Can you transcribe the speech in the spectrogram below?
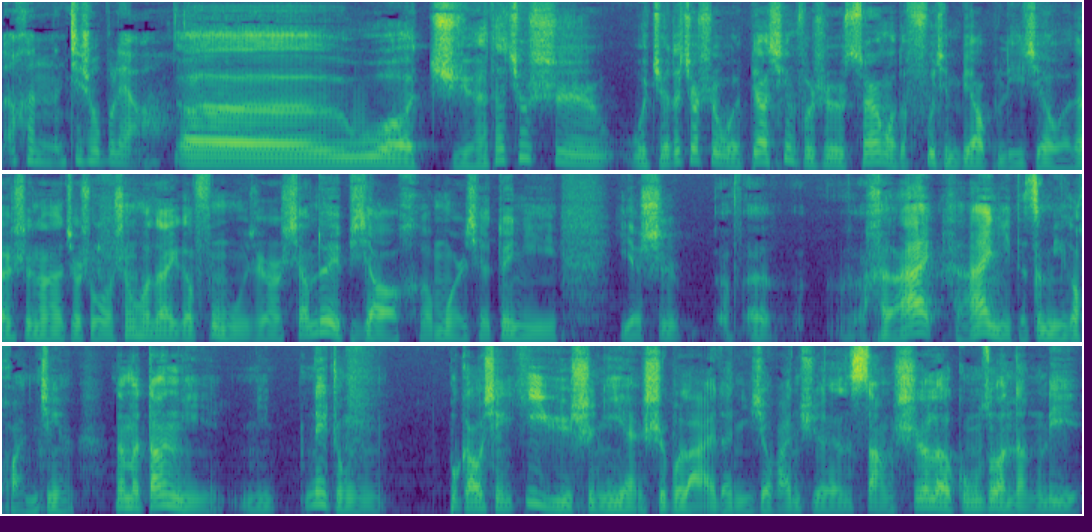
很接受不了？呃，我觉得就是，我觉得就是我比较幸福是，虽然我的父亲比较不理解我，但是呢，就是我生活在一个父母就是相对比较和睦，而且对你也是呃呃很爱很爱你的这么一个环境。那么当你你那种不高兴、抑郁是你掩饰不来的，你就完全丧失了工作能力，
